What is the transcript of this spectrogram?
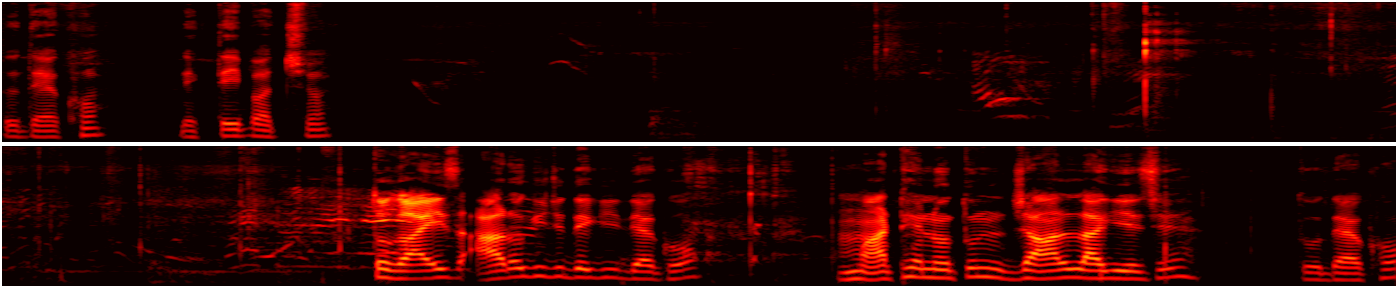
তো দেখো, দেখতেই পাচ্ছ। তো গাইজ আরও কিছু দেখি, দেখো। মাঠে নতুন জাল লাগিয়েছে। তো দেখো,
